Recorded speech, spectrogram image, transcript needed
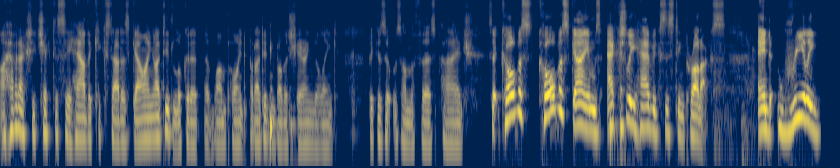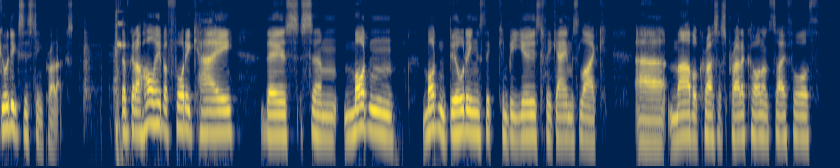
I haven't actually checked to see how the Kickstarter's going. I did look at it at one point, but I didn't bother sharing the link because it was on the first page. So Corvus Corvus Games actually have existing products and really good existing products. They've got a whole heap of 40k. There's some modern modern buildings that can be used for games like uh, Marvel Crisis Protocol and so forth.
